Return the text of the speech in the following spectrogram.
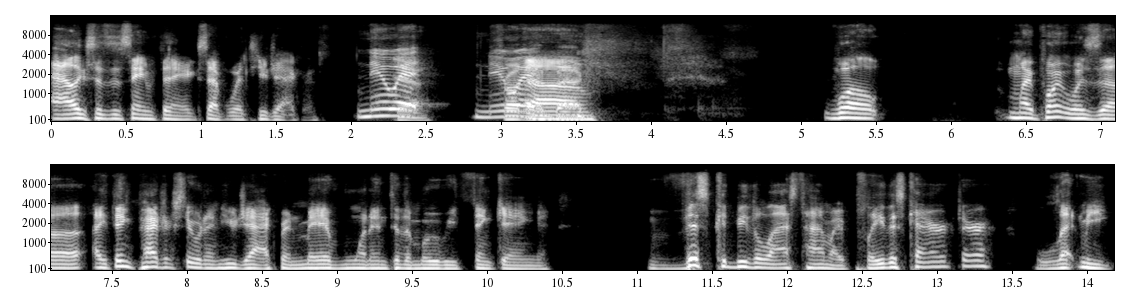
Alex is the same thing except with Hugh Jackman. Knew it. Knew Front it. and back. Um, well, my point was, uh, I think Patrick Stewart and Hugh Jackman may have went into the movie thinking this could be the last time I play this character. Let me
